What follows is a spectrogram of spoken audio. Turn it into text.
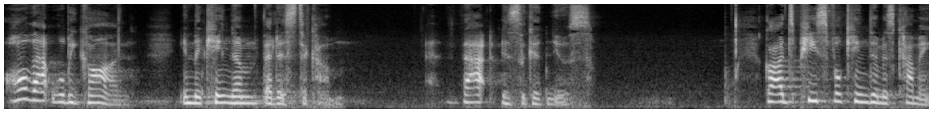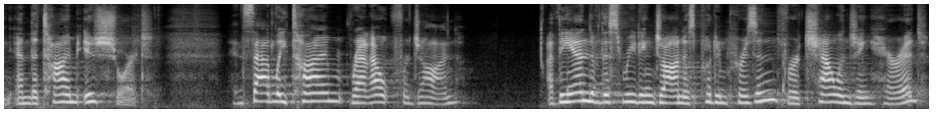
All that will be gone in the kingdom that is to come. That is the good news. God's peaceful kingdom is coming, and the time is short. And sadly, time ran out for John. At the end of this reading, John is put in prison for challenging Herod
